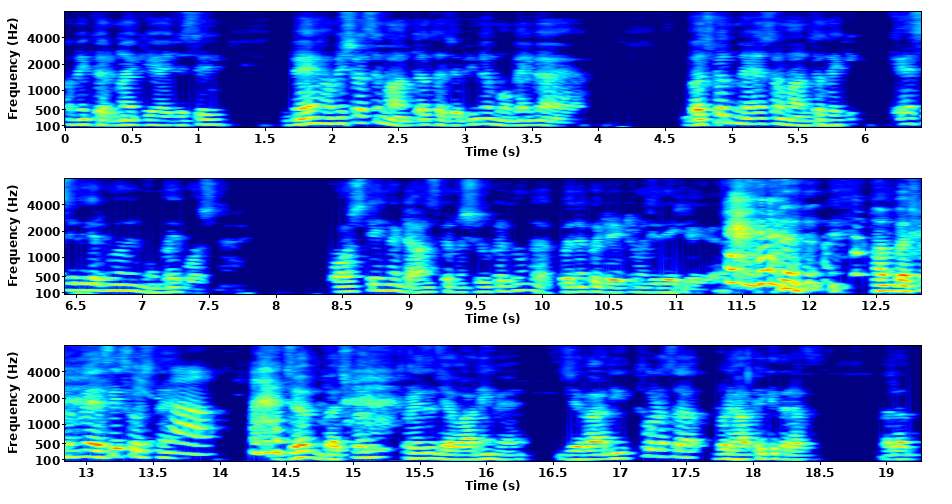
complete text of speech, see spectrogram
हमें करना क्या है। जैसे मैं हमेशा से मानता था जब भी मैं मुंबई में आया बचपन में ऐसा मानता था कि कैसे भी करके मुझे मुंबई पहुँचना है। पहुँचते ही मैं डांस करना शुरू कर दूँगा कोई ना कोई डायरेक्टर मुझे देख लेगा। हम बचपन में ऐसे ही सोचते हैं। हाँ। जब बचपन थोड़े से जवानी में जवानी थोड़ा सा बुढ़ापे की तरफ़ मतलब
